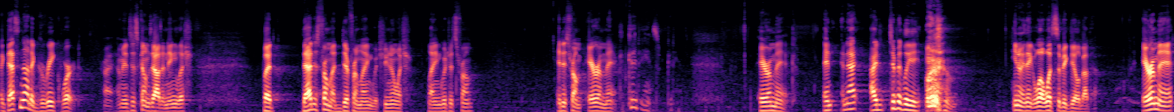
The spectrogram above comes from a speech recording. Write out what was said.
Like, that's not a Greek word, right? I mean, it just comes out in English. But that is from a different language. Do you know which language it's from? It is from Aramaic. Good answer. Good answer. Aramaic. And, and I, I typically, you know, you think, well, what's the big deal about that? Aramaic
